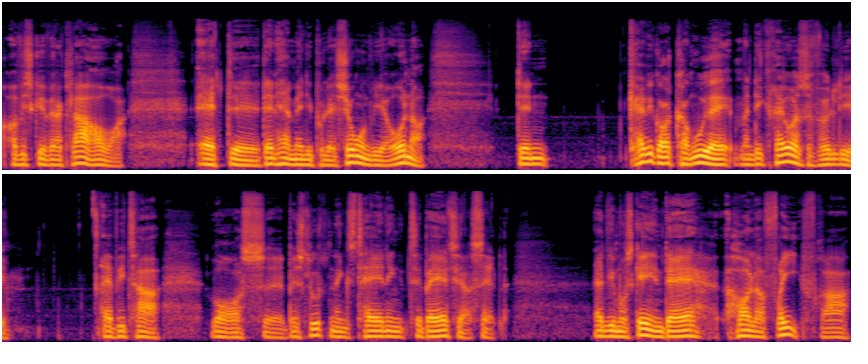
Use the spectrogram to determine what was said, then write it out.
Og vi skal være klar over, at øh, den her manipulation, vi er under, den kan vi godt komme ud af, men det kræver selvfølgelig, at vi tager vores øh, beslutningstagning tilbage til os selv. At vi måske en dag holder fri fra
